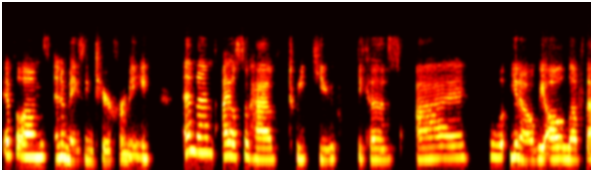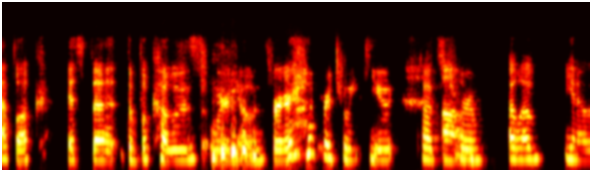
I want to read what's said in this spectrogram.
it belongs an amazing tier for me. And then I also have Tweet Cute because I, you know, we all love that book it's the the book hoes were known for for tweet cute. That's Um, true. i love you know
